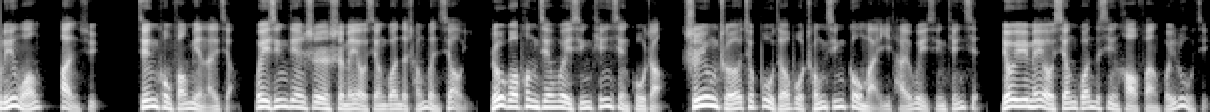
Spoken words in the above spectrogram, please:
联网、暗序、监控方面来讲，卫星电视是没有相关的成本效益。如果碰见卫星天线故障，使用者就不得不重新购买一台卫星天线。由于没有相关的信号返回路径，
